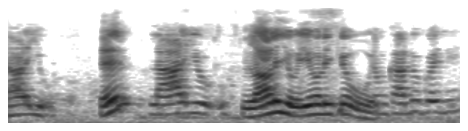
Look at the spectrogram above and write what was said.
લાળિયું હે? લાળિયું લાળિયું એ વળી કેવું હોય? તમે ખાધું કોઈ દી?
